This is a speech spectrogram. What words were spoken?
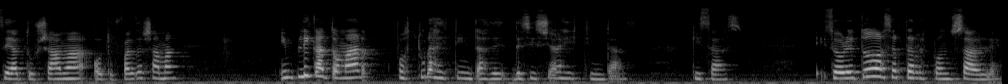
sea tu llama o tu falsa llama, implica tomar posturas distintas, decisiones distintas, quizás sobre todo hacerte responsable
